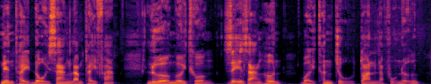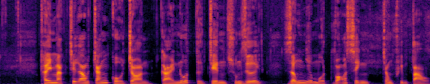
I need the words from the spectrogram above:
nên thầy đổi sang làm thầy Pháp, lừa người thường dễ dàng hơn bởi thân chủ toàn là phụ nữ. Thầy mặc chiếc áo trắng cổ tròn, cài nút từ trên xuống dưới, giống như một võ sinh trong phim tàu.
